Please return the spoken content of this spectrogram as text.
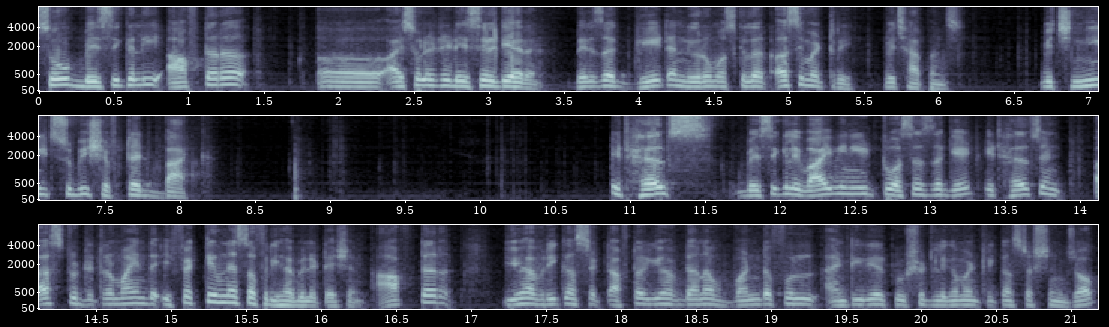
So basically, after a uh, isolated ACL tear, there is a gait and neuromuscular asymmetry which happens, which needs to be shifted back. It helps basically why we need to assess the gait. It helps in us to determine the effectiveness of rehabilitation after you have reconstruct, after you have done a wonderful anterior cruciate ligament reconstruction job.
